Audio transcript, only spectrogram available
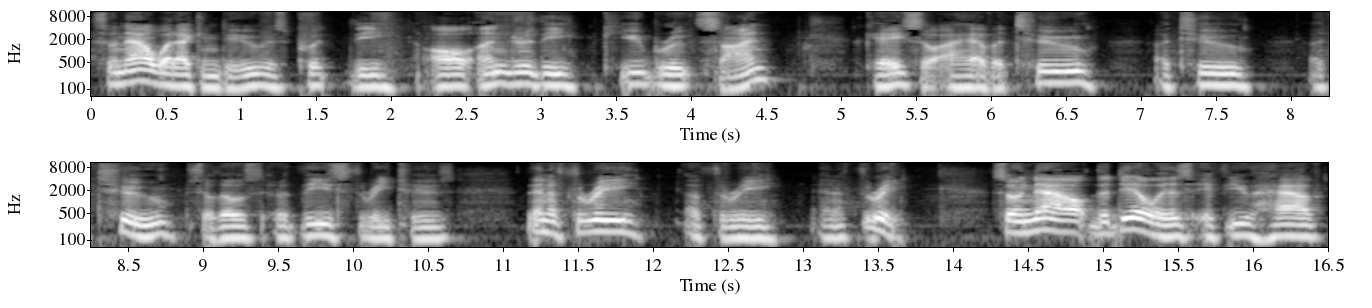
So now what I can do is put the all under the cube root sign. Okay, so I have a 2, a 2, a 2. So those are these three 2's. Then a 3, a 3, and a 3. So now the deal is if you have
